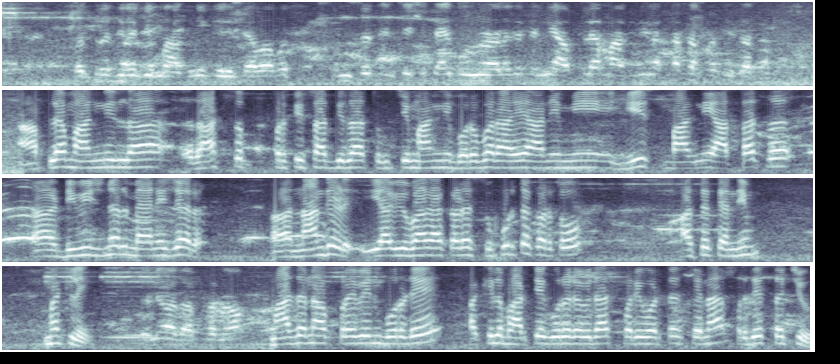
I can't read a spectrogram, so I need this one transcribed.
पत्र देण्याची मागणी केली त्याबाबत तुमचं त्यांच्याशी काय बोलणं आलं की? त्यांनी आपल्या मागणीला कसा प्रतिसाद दिला? आपल्या मागणीला रास प्रतिसाद दिला. तुमची मागणी बरोबर आहे आणि मी हीच मागणी आताच डिव्हिजनल मॅनेजर नांदेड या विभागाकडे सुपूर्त करतो असे त्यांनी म्हटले. धन्यवाद. आपलं नाव? माझं नाव प्रवीण बोर्डे अखिल भारतीय गुरु रविदास परिवर्तन सेना प्रदेश सचिव.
